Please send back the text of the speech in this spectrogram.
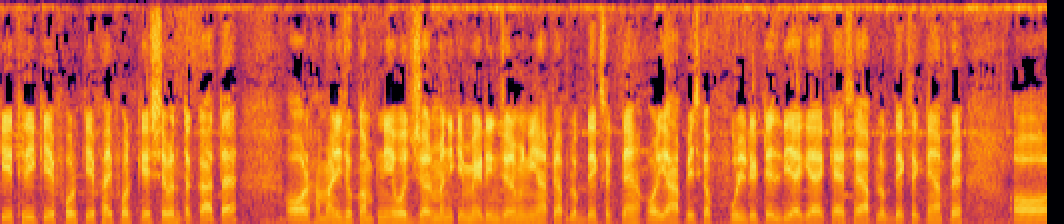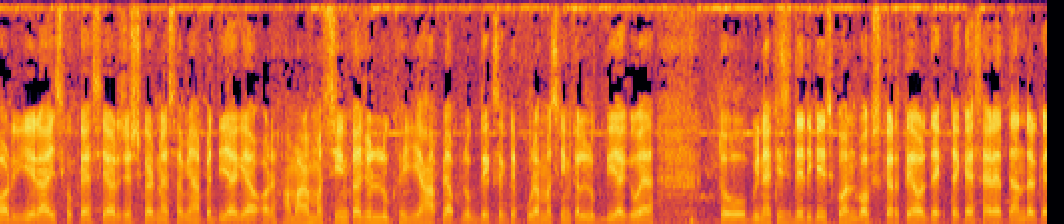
K3, K4, K5 और K7 तक का आता है। और हमारी जो कंपनी है वो जर्मनी की मेड इन जर्मनी यहाँ पे आप लोग देख सकते हैं। और यहाँ पे इसका फुल डिटेल दिया गया है कैसे आप लोग देख सकते हैं यहाँ पे। और ये रहा इसको कैसे एडजस्ट करना है सब यहाँ पे दिया गया और हमारा मशीन का जो लुक है, यहाँ पे आप लोग देख सकते हैं, पूरा मशीन का लुक दिया गया है। तो बिना किसी देरी के इसको अनबॉक्स करते हैं और देखते हैं कैसा रहता है अंदर का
